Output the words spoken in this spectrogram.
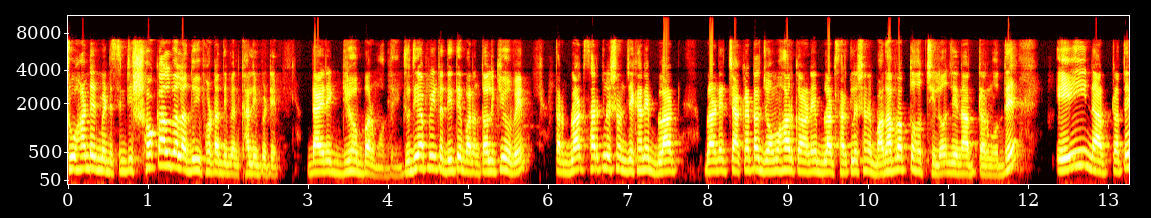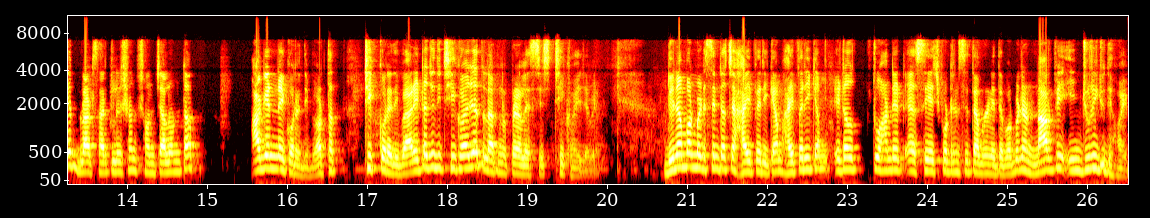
টু হান্ড্রেড মেডিসিনটি সকালবেলা দুই ফোঁটা দিবেন খালি পেটে ডাইরেক্ট জিহব্বার মধ্যে যদি আপনি এটা দিতে পারেন, তাহলে কি হবে? তার ব্লাড সার্কুলেশন যেখানে ব্লাড ব্লাডের চাকাটা জমা হওয়ার কারণে ব্লাড সার্কুলেশনে বাধাপ্রাপ্ত হচ্ছিল যে নার্ভটার মধ্যে, এই নার্ভটাতে ব্লাড সার্কুলেশন সঞ্চালনটা আগের নেই করে দিবে, অর্থাৎ ঠিক করে দিবে। আর এটা যদি ঠিক হয়ে যায়, তাহলে আপনার প্যারালাইসিস ঠিক হয়ে যাবে। দুই নম্বর মেডিসিনটা হচ্ছে হাইপেরিকাম হাইপেরিকাম এটাও টু হান্ড্রেড সিএইচ পোটেন্সিতে আমরা নিতে পারব এটা নার্ভে ইনজুরি যদি হয়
